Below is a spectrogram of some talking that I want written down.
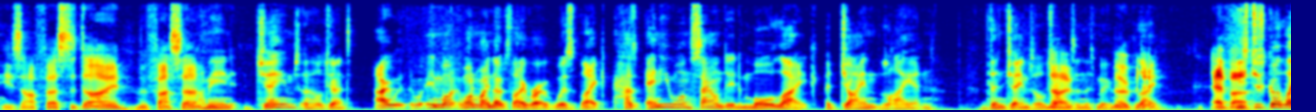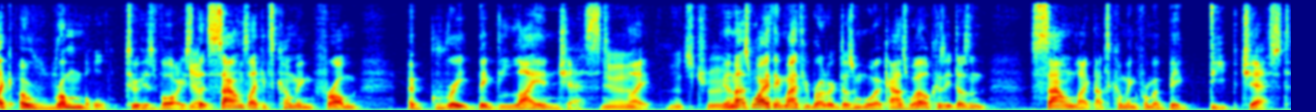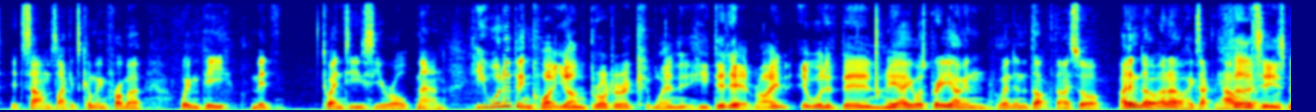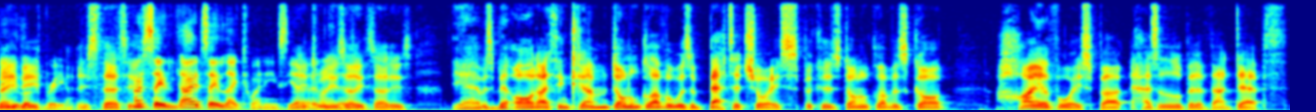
he's our first to die, Mufasa. I mean, James Earl Jones. I in one one of my notes that I wrote was like, has anyone sounded more like a giant lion than James Earl no, Jones in this movie? nobody Like, ever. He's just got like a rumble to his voice Yeah. that sounds like it's coming from a great big lion chest. yeah, Like, that's true. and that's why I think Matthew Broderick doesn't work as well because it doesn't sound like that's coming from a big deep chest. It sounds like it's coming from a wimpy mid twenties year old man. he would have been quite young, Broderick, when he did it, right? It would have been Yeah, he was pretty young and went in the doc that I saw. I didn't know. I don't know exactly how. young he was, thirties, maybe. looked pretty young. His thirties. I'd say I'd say late twenties. Yeah, late early twenties, 30s. early thirties. Yeah, it was a bit odd. I think um, Donald Glover was a better choice because Donald Glover's got a higher voice, but has a little bit of that depth.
